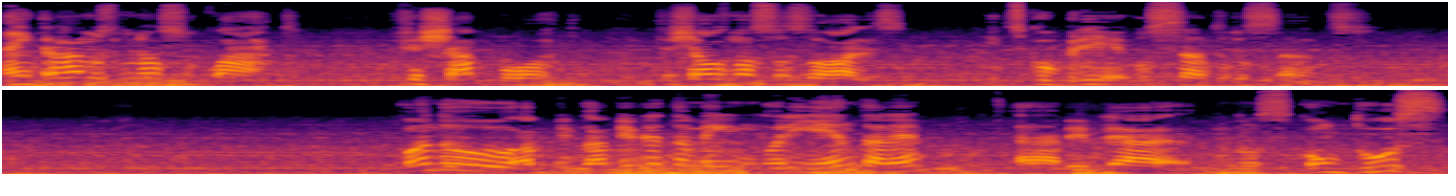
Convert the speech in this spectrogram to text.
a entrarmos no nosso quarto, fechar a porta, fechar os nossos olhos e descobrir o Santo dos Santos. Quando a Bíblia também orienta, né? A Bíblia nos conduz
